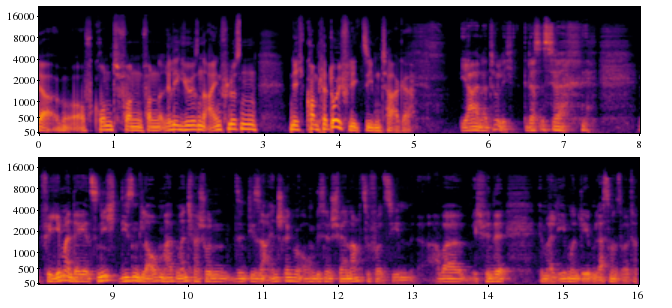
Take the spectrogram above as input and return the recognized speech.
ja aufgrund von, von religiösen Einflüssen nicht komplett durchfliegt, sieben Tage. Ja, natürlich. Das ist ja für jemanden, der jetzt nicht diesen Glauben hat, manchmal schon sind diese Einschränkungen auch ein bisschen schwer nachzuvollziehen. Aber ich finde, immer leben und leben lassen, man sollte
